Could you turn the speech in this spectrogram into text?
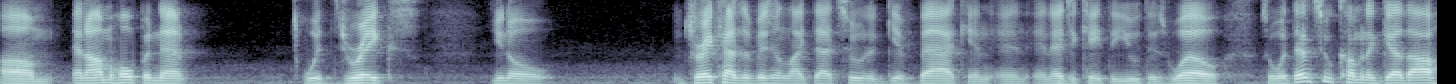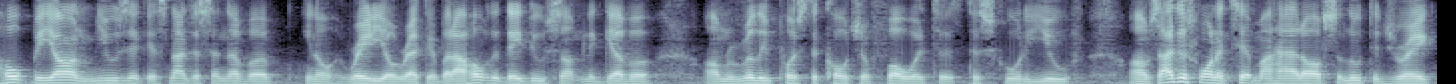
Um, and I'm hoping that with Drake's, you know, Drake has a vision like that too to give back and, and, and educate the youth as well. So with them two coming together, I hope beyond music, it's not just another you know radio record, but I hope that they do something together um, to really push the culture forward to, to school the youth. Um, so I just want to tip my hat off, salute to Drake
